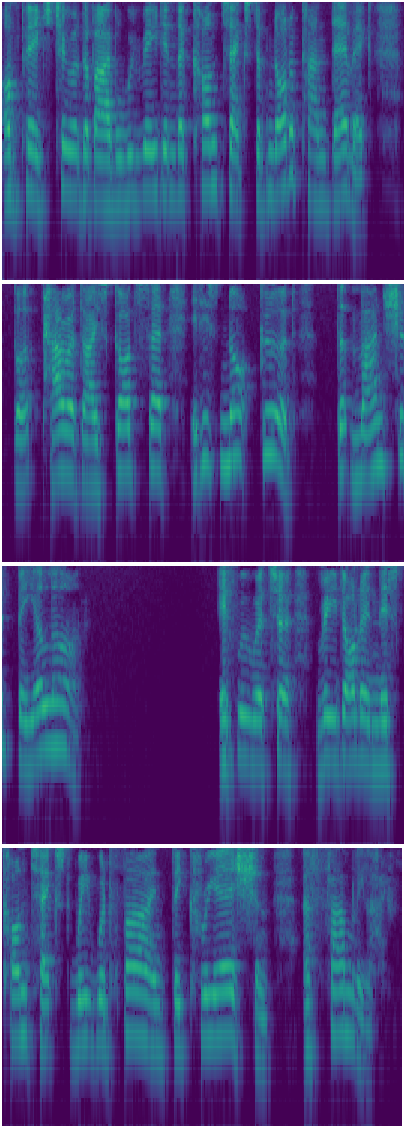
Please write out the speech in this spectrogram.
On page two of the Bible, we read in the context of not a pandemic, but paradise, God said, It is not good that man should be alone. If we were to read on in this context, we would find the creation of family life.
